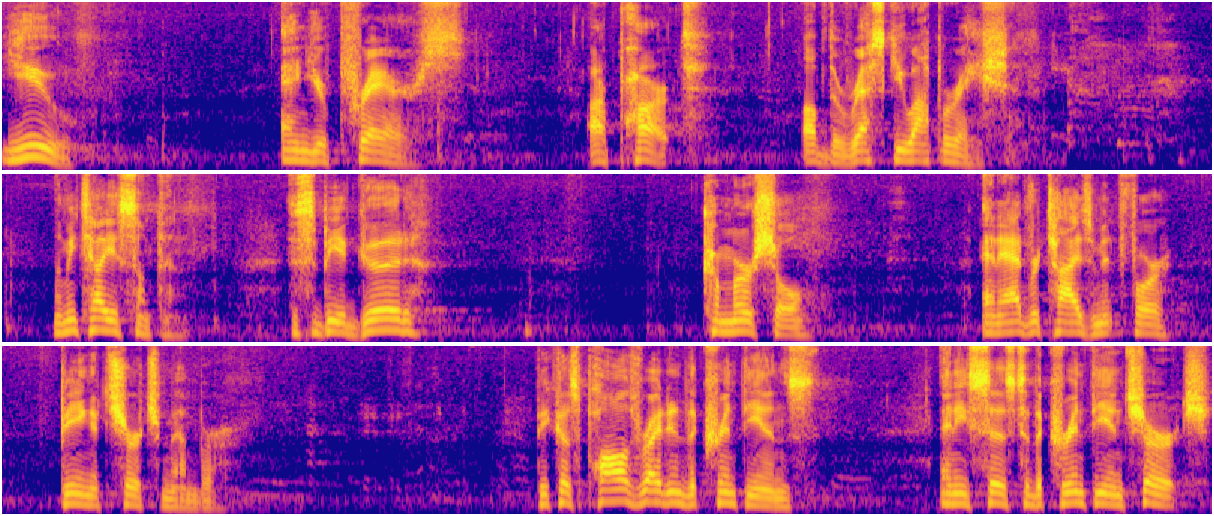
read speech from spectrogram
You and your prayers are part of the rescue operation. Let me tell you something. This would be a good commercial and advertisement for being a church member. Because Paul's writing to the Corinthians, and he says to the Corinthian church,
